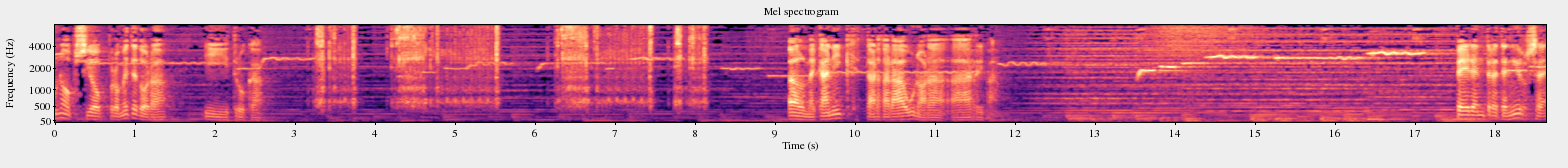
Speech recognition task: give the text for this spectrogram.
una opció prometedora i hi truca. El mecànic tardarà una hora a arribar. Per entretenir-se,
